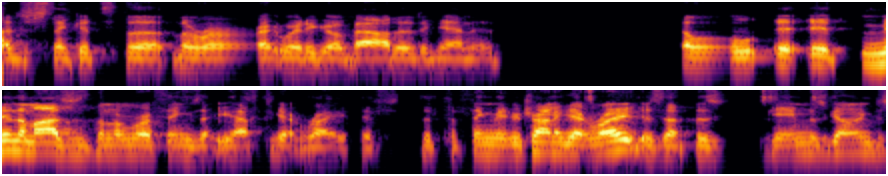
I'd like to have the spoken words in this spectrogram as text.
I just think it's the, the right way to go about it. Again, it it, it, minimizes the number of things that you have to get right. If, if, the thing that you're trying to get right is that this game is going to,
